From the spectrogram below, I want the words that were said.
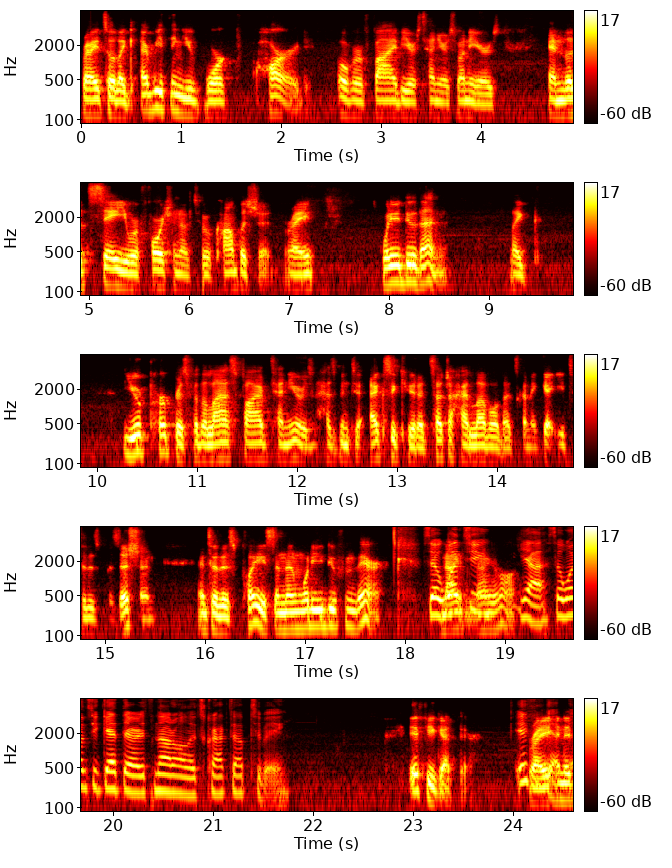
right so like everything you've worked hard over five years ten years 20 years and let's say you were fortunate enough to accomplish it right? What do you do then? Like your purpose for the last five ten years has been to execute at such a high level that's going to get you to this position and to this place and then what do you do from there? So now, once you yeah so once you get there it's not all it's cracked up to be. If you get there if right? and if,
